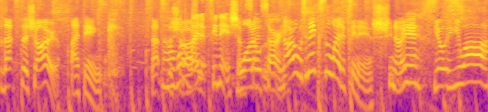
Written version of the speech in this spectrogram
that's the show. I think that's the Oh, show. what a way to finish. I'm so a- sorry. No, it was an excellent way to finish. You know, Yeah. you you are.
